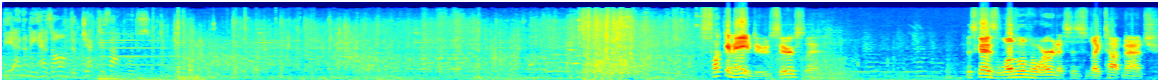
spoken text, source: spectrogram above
The enemy has armed objective apples. Fucking A, dude. Seriously. This guy's level of awareness is, like, top-notch.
